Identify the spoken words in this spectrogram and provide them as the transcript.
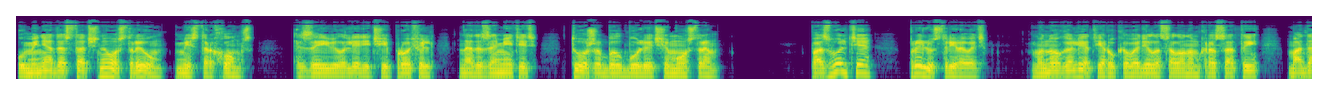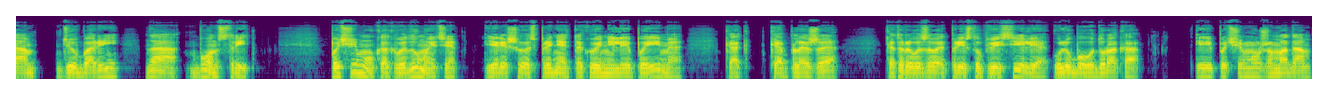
У меня достаточно острый ум, мистер Холмс», — заявил леди, чей профиль, надо заметить, тоже был более чем острым. «Позвольте проиллюстрировать. Много лет я руководила салоном красоты мадам Дюбари на Бонн-стрит. Почему, как вы думаете, я решилась принять такое нелепое имя, как Кэплеже, которое вызывает приступ веселья у любого дурака? И почему же, мадам?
